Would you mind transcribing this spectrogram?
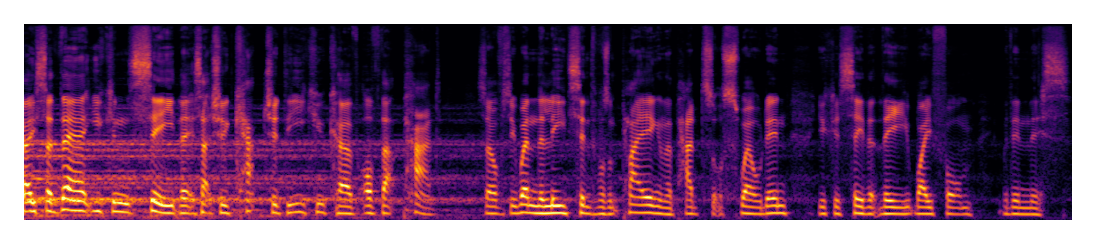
Okay, so there you can see that it's actually captured the EQ curve of that pad. So obviously when the lead synth wasn't playing and the pad sort of swelled in, you could see that the waveform within this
